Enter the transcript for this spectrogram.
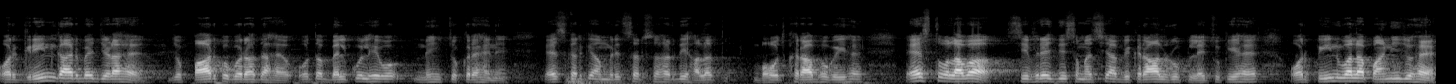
ਔਰ ਗ੍ਰੀਨ ਗਾਰਬੇਜ ਜਿਹੜਾ ਹੈ ਜੋ ਪਾਰਕ ਉਗਰਾ ਦਾ ਹੈ ਉਹ ਤਾਂ ਬਿਲਕੁਲ ਹੀ ਉਹ ਨਹੀਂ ਚੁੱਕ ਰਹੇ ਨੇ ਇਸ ਕਰਕੇ ਅੰਮ੍ਰਿਤਸਰ ਸ਼ਹਿਰ ਦੀ ਹਾਲਤ ਬਹੁਤ ਖਰਾਬ ਹੋ ਗਈ ਹੈ ਇਸ ਤੋਂ ਇਲਾਵਾ ਸੀਵਰੇਜ ਦੀ ਸਮੱਸਿਆ ਵਿਕਰਾਲ ਰੂਪ ਲੈ ਚੁੱਕੀ ਹੈ ਔਰ ਪੀਣ ਵਾਲਾ ਪਾਣੀ ਜੋ ਹੈ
